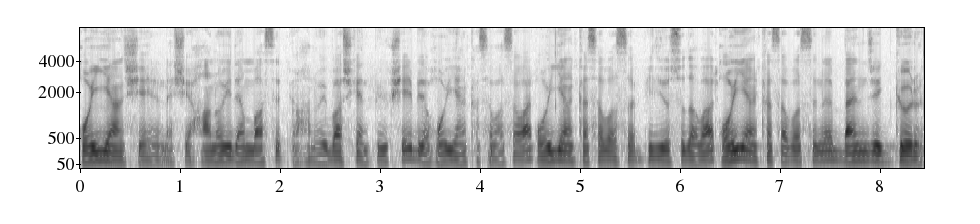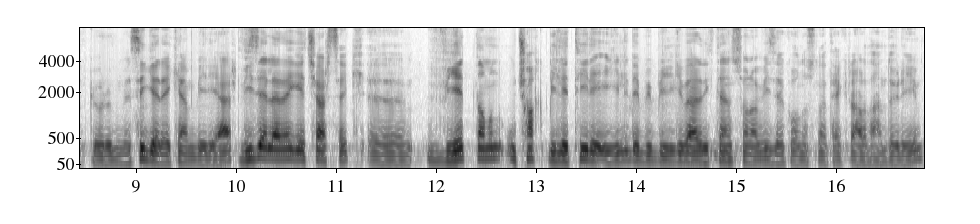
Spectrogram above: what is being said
Hoi An şehrine, şey Hanoi'den bahsetmiyorum. Hanoi başkent büyük şehir bir de Hoi An kasabası var. Hoi An kasabası videosu da var. Hoi An kasabasını bence görün. Görülmesi gereken bir yer. Vizelere geçersek e, Vietnam'ın uçak biletiyle ilgili de bir bilgi verdikten sonra vize konusuna tekrardan döneyim.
